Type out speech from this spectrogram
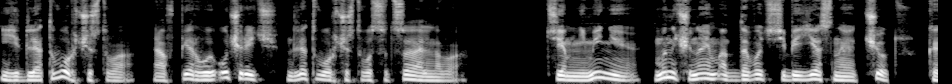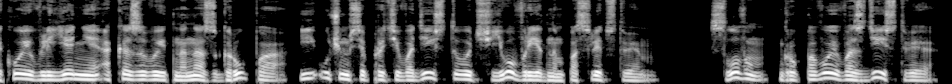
и для творчества, а в первую очередь для творчества социального. Тем не менее, мы начинаем отдавать себе ясный отчет, какое влияние оказывает на нас группа и учимся противодействовать его вредным последствиям. Словом, групповое воздействие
